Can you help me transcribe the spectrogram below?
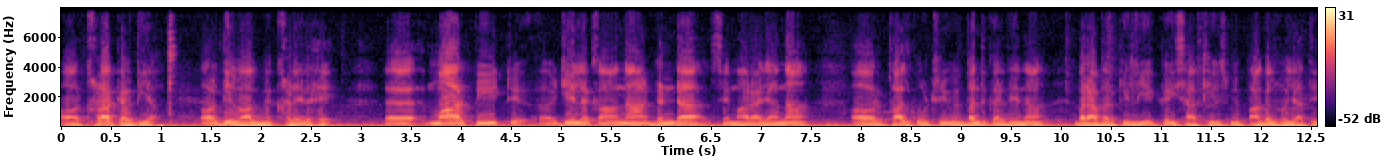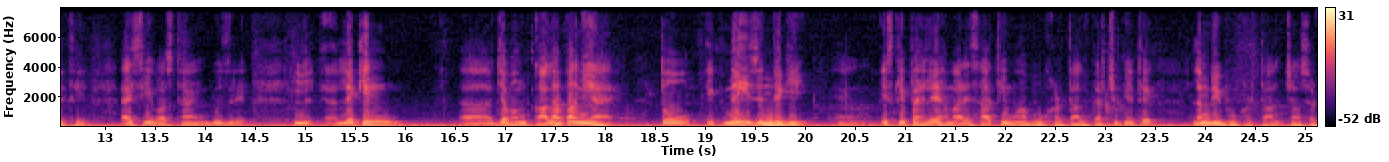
और खड़ा कर दिया और दीवार में खड़े रहे। मारपीट जेल का आना डंडा से मारा जाना और काल कोठरी में बंद कर देना बराबर के लिए कई साथी उसमें पागल हो जाते थे। ऐसी अवस्थाएँ गुजरे। लेकिन जब हम काला पानी आए तो एक नई ज़िंदगी इसके पहले हमारे साथी वहाँ भूख हड़ताल कर चुके थे, लंबी भूख हड़ताल, चौंसठ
